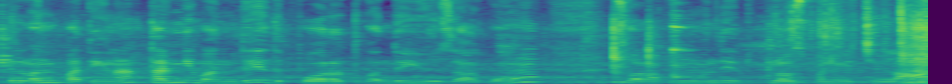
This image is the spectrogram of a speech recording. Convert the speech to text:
இதில் வந்து பார்த்திங்கன்னா தண்ணி வந்து இது போகிறதுக்கு வந்து யூஸ் ஆகும். ஸோ அப்புறம் வந்து இது க்ளோஸ் பண்ணி வச்சிடலாம்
